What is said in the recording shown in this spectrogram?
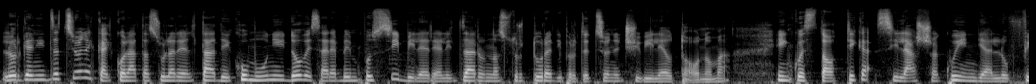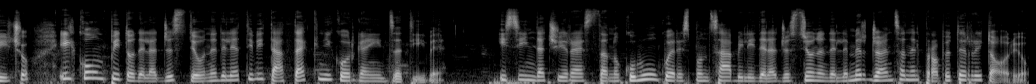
L'organizzazione è calcolata sulla realtà dei comuni dove sarebbe impossibile realizzare una struttura di protezione civile autonoma. In quest'ottica si lascia quindi all'ufficio il compito della gestione delle attività tecnico-organizzative. I sindaci restano comunque responsabili della gestione dell'emergenza nel proprio territorio.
